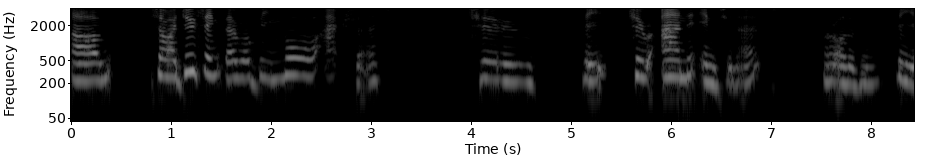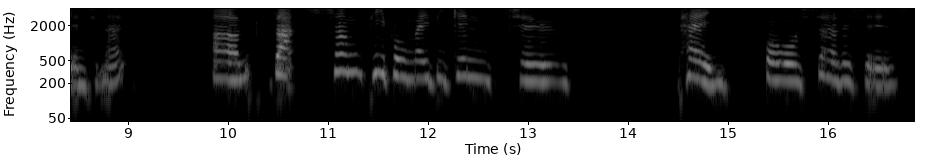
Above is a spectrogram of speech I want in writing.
Um, so I do think there will be more access to the to an internet rather than the internet um, that some people may begin to pay for services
